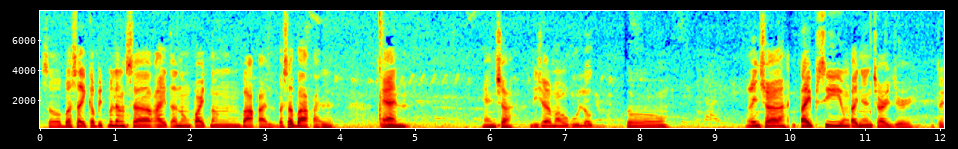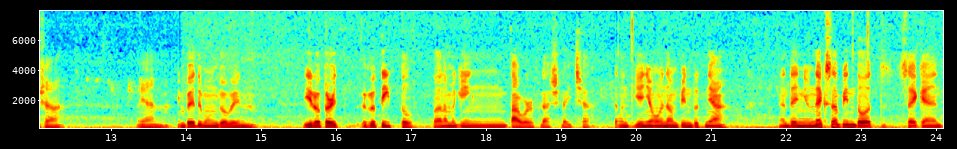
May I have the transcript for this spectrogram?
So basta ikabit mo lang sa kahit anong part ng bakal. Basta bakal. Ayan. Ayan siya. Hindi siya mahuhulog. So Ayan siya. Type C yung kanyang charger. Ito siya. Ayan. Yung pwede mong gawin, i-rotate rotate to para maging tower flashlight siya. Yan yung unang pindot niya. And then yung next na pindot, second,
